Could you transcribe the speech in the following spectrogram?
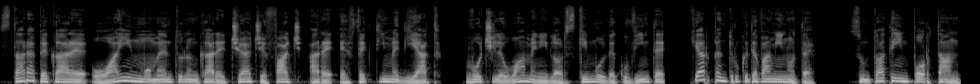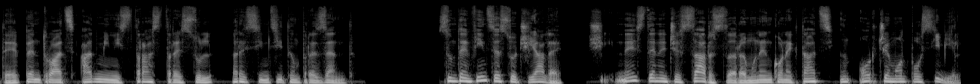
Starea pe care o ai în momentul în care ceea ce faci are efect imediat, vocile oamenilor, schimbul de cuvinte, chiar pentru câteva minute, sunt toate importante pentru a-ți administra stresul resimțit în prezent. Suntem ființe sociale și ne este necesar să rămânem conectați în orice mod posibil.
